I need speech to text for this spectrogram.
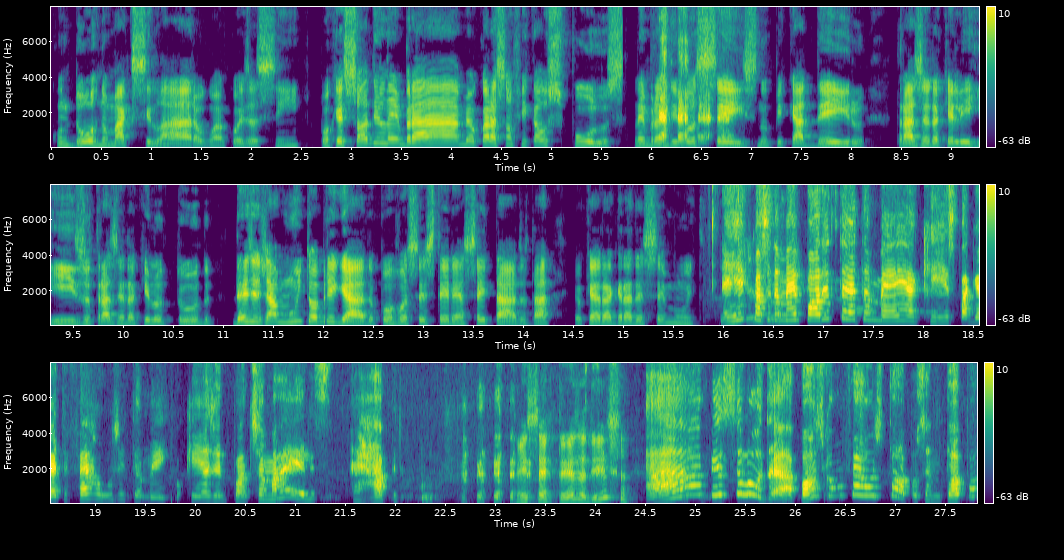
com dor no maxilar, alguma coisa assim. Porque só de lembrar, meu coração fica aos pulos. Lembrando de vocês no picadeiro, trazendo aquele riso, trazendo aquilo tudo. Desde já, muito obrigado por vocês terem aceitado, tá? Eu quero agradecer muito. Henrique, você também pode ter também aqui espaguete e ferrugem também, porque a gente pode chamar eles. É rápido. Tem certeza disso? Ah, absoluta. Aposto como ferrugem topa. Você não topa?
